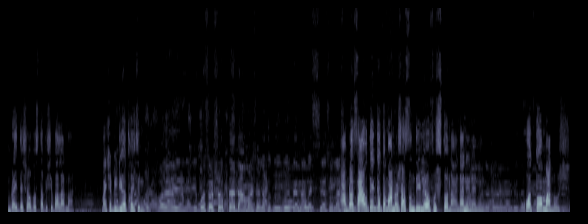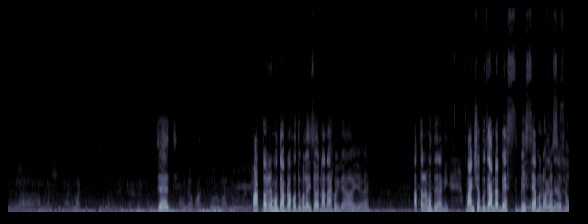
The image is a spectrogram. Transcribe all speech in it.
আমরা এই দেশের অবস্থা বেশি বালা না। মানুষের ভিডিওত কইছেন গো। ওই এই দাম আসলে কদু দুইটা না বেশি চলা আমরা সাউথেন যত মানুষ আছেন দিলেও সুস্থ নাই নানি নানি? কত মানুষ? যে পাত্তরের মধ্যে আমরা কত ফলাইছি নানা কইরা হয় হয়। পাত্তরের মধ্যে নানি। মানুষ বুঝে আমরা বেশ বেশি এমন ফসলি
